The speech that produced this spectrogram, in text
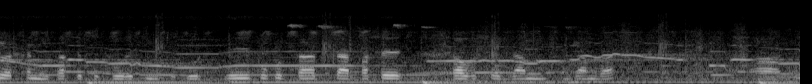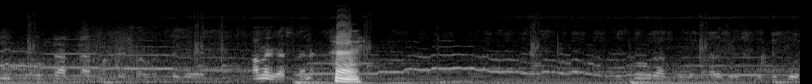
দেখতে পাচ্ছেন পাশে পুকুর এখানে পুকুর। এই পুকুরটার চারপাশে সব হচ্ছে গ্রাম গ্রাম গাছ আর এই পুকুরটার চারপাশে সব হচ্ছে যে আমের গাছ তাই না? হ্যাঁ। পুকুর আর পুকুর চারিদিকে শুধু পুকুর।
